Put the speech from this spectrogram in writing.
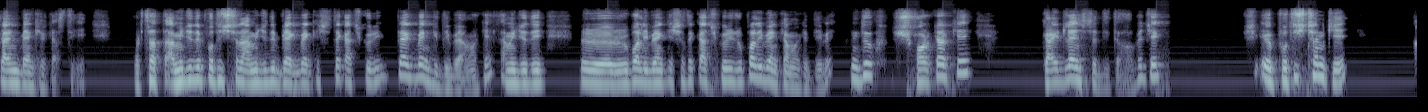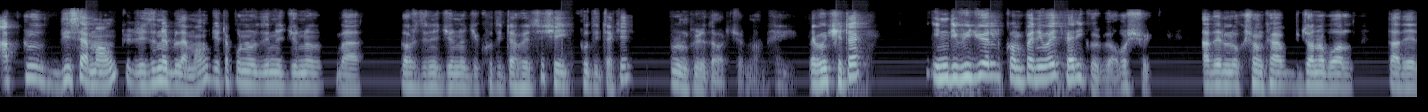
ক্লায়েন্ট ব্যাংকের কাছ থেকে। অর্থাৎ আমি যদি প্রতিষ্ঠান, আমি যদি ব্র্যাক ব্যাংকের সাথে কাজ করি ব্র্যাক ব্যাংক দিবে আমাকে। আমি যদি রূপালী ব্যাংকের সাথে কাজ করি, রূপালী ব্যাংক আমাকে দেবে। কিন্তু সরকারকে গাইডলাইন্সটা দিতে হবে যে প্রতিষ্ঠানকে up to this amount reasonable amount যেটা পনেরো দিনের জন্য বা দশ দিনের জন্য যে ক্ষতিটা হয়েছে, সেই ক্ষতিটাকে পূরণ করে দেওয়ার জন্য। এবং সেটা ইন্ডিভিজুয়াল কোম্পানি ওয়াইজ ভ্যারি করবে, অবশ্যই। তাদের লোক সংখ্যা, জনবল, তাদের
